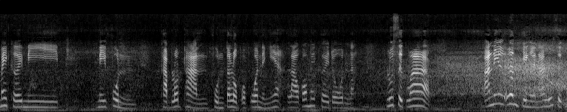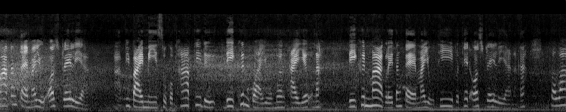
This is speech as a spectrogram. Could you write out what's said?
ไม่เคยมี มีฝุ่นขับรถผ่านฝุ่นตลบอบอวนอย่างเงี้ย เราก็ไม่เคยโดนนะ รู้สึกว่า อันนี้เรื่องจริงเลยนะ รู้สึกว่าตั้งแต่มาอยู่ออสเตรเลียพี่ปายมีสุขภาพที่ดีดีขึ้นกว่าอยู่เมืองไทยเยอะนะ ดีขึ้นมากเลยตั้งแต่มาอยู่ที่ประเทศออสเตรเลียนะคะ เพราะว่า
